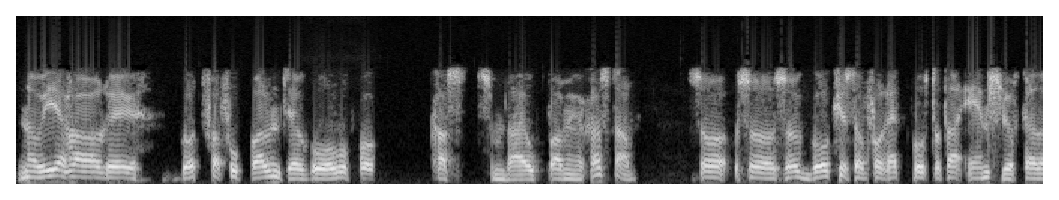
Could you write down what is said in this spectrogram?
Når vi har eh, gått fra fotballen til å gå over på kast, som da er oppvarming av kastene, så, så, så går Kristoffer rett bort og tar én slurk av,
